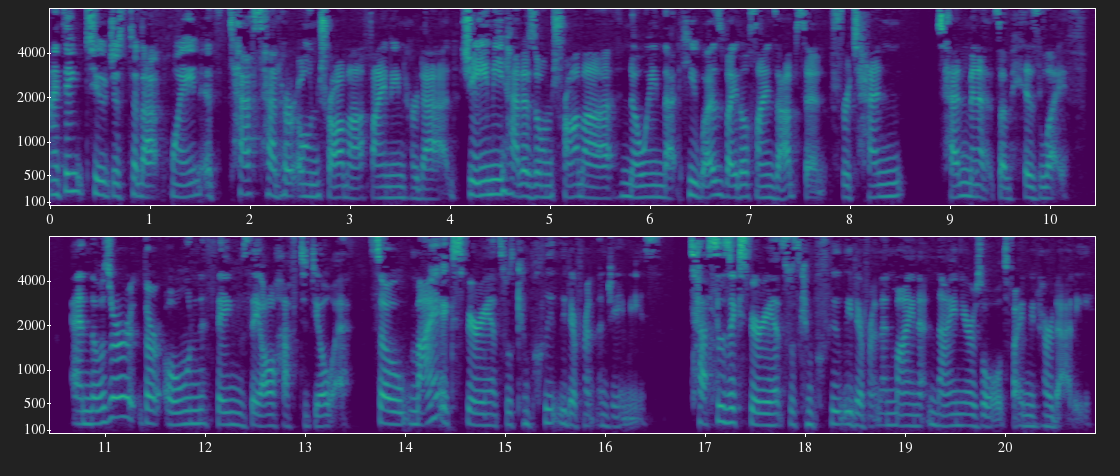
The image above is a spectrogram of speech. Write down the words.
I think too, just to that point, it's Tess had her own trauma finding her dad. Jamie had his own trauma knowing that he was vital signs absent for 10, 10 minutes of his life. And those are their own things they all have to deal with. So my experience was completely different than Jamie's. Tessa's experience was completely different than mine at nine years old, finding her daddy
